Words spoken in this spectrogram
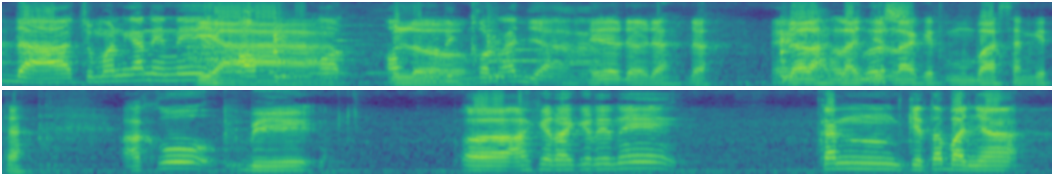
ada. Cuman kan ini Iya, off, off, off belum. record aja. Iya udah udah udah. Ya, Udahlah lanjut terus- kita pembahasan kita. Aku bi eh, akhir-akhir ini kan kita banyak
